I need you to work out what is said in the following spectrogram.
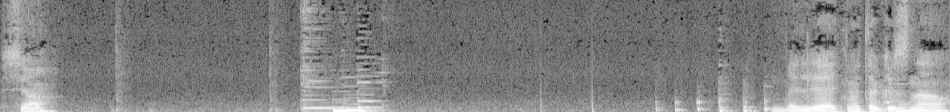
Все? Блять, ну я так и знал.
